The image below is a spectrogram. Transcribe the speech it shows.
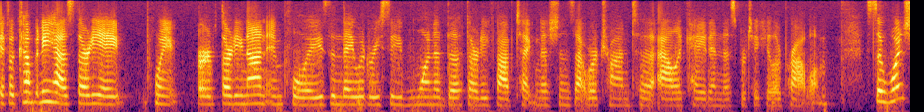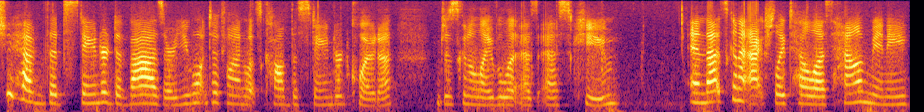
if a company has 38 point or 39 employees, then they would receive one of the 35 technicians that we're trying to allocate in this particular problem. So once you have the standard divisor, you want to find what's called the standard quota. I'm just going to label it as SQ. And that's going to actually tell us how many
